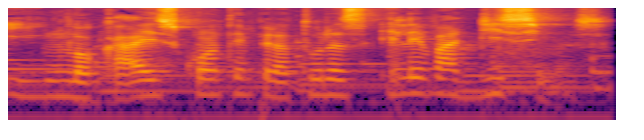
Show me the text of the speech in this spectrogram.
em locais com temperaturas elevadíssimas,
